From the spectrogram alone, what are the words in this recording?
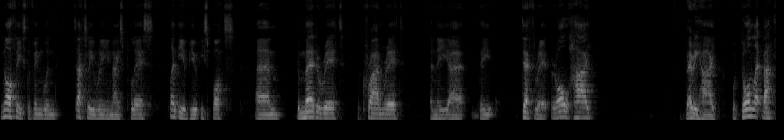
northeast of England. It's actually a really nice place. Plenty of beauty spots. Um, the murder rate, the crime rate, and the uh, the death rate are all high, very high. But don't let that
